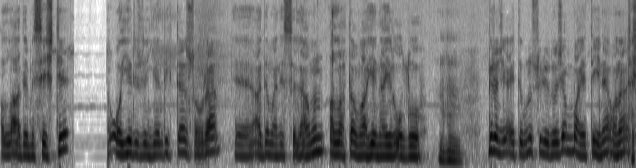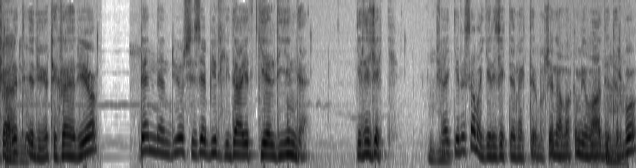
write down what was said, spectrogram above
Allah Adem'i seçti. O yeryüzüne geldikten sonra e, Adem Aleyhisselam'ın Allah'tan vahye nail olduğu Hı hı. bir önceki ayette bunu söylüyordu hocam. Bu ayette yine ona Tekrar işaret ediyor. ediyor. tekrar ediyor. Benden diyor size bir hidayet geldiğinde gelecek. Şayet gelirse ama gelecek demektir bu. Cenab-ı Hakk'ın bir vaadidir bu.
